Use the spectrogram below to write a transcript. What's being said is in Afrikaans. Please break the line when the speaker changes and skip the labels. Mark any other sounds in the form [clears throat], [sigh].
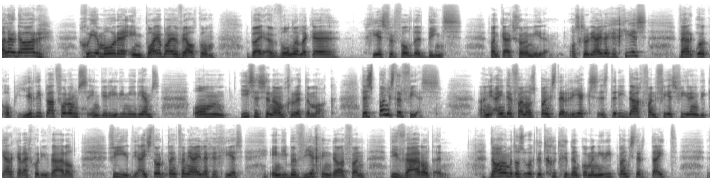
Hallo daar. Goeiemôre en baie baie welkom by 'n wonderlike geesvervulde diens van Kerk sonder mure. Ons glo die Heilige Gees werk ook op hierdie platforms en deur hierdie mediums om Jesus se naam groot te maak. Dis Pinksterfees. Aan die einde van ons Pinksterreeks is dit die dag van feesviering die kerk reg oor die wêreld vier, die uitstorting van die Heilige Gees en die beweging daarvan die wêreld in. Daarom het ons ook dit goed gedink om in hierdie Pinkstertyd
